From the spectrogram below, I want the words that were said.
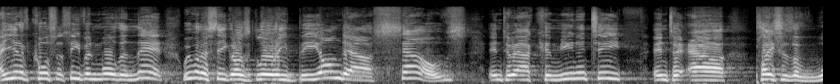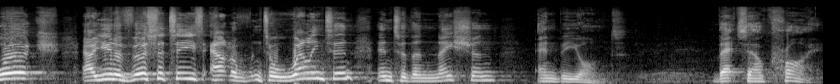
And yet, of course, it's even more than that. We want to see God's glory beyond ourselves into our community, into our places of work, our universities, out of, into Wellington, into the nation and beyond. That's our cry.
